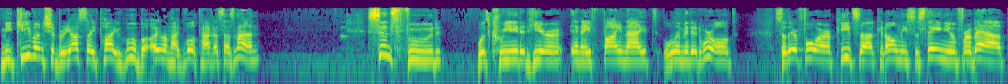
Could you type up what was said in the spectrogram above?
mikivan shabriyasai pai hu ba'olam hagvul tachas since food was created here in a finite, limited world, so therefore pizza can only sustain you for about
